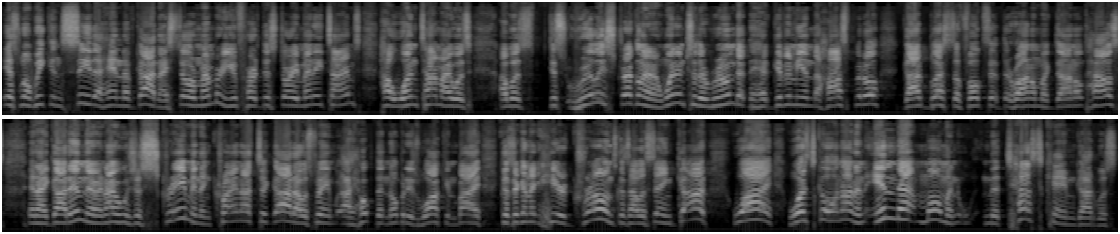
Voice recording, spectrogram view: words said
is when we can see the hand of God. And I still remember, you've heard this story many times, how one time I was I was just really struggling. I went into the room that they had given me in the hospital. God bless the folks at the Ronald McDonald House. And I got in there and I was just screaming and crying out to God. I was was praying, I hope that nobody's walking by because they're going to hear groans because I was saying, God, why? What's going on? And in that moment, the test came, God was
